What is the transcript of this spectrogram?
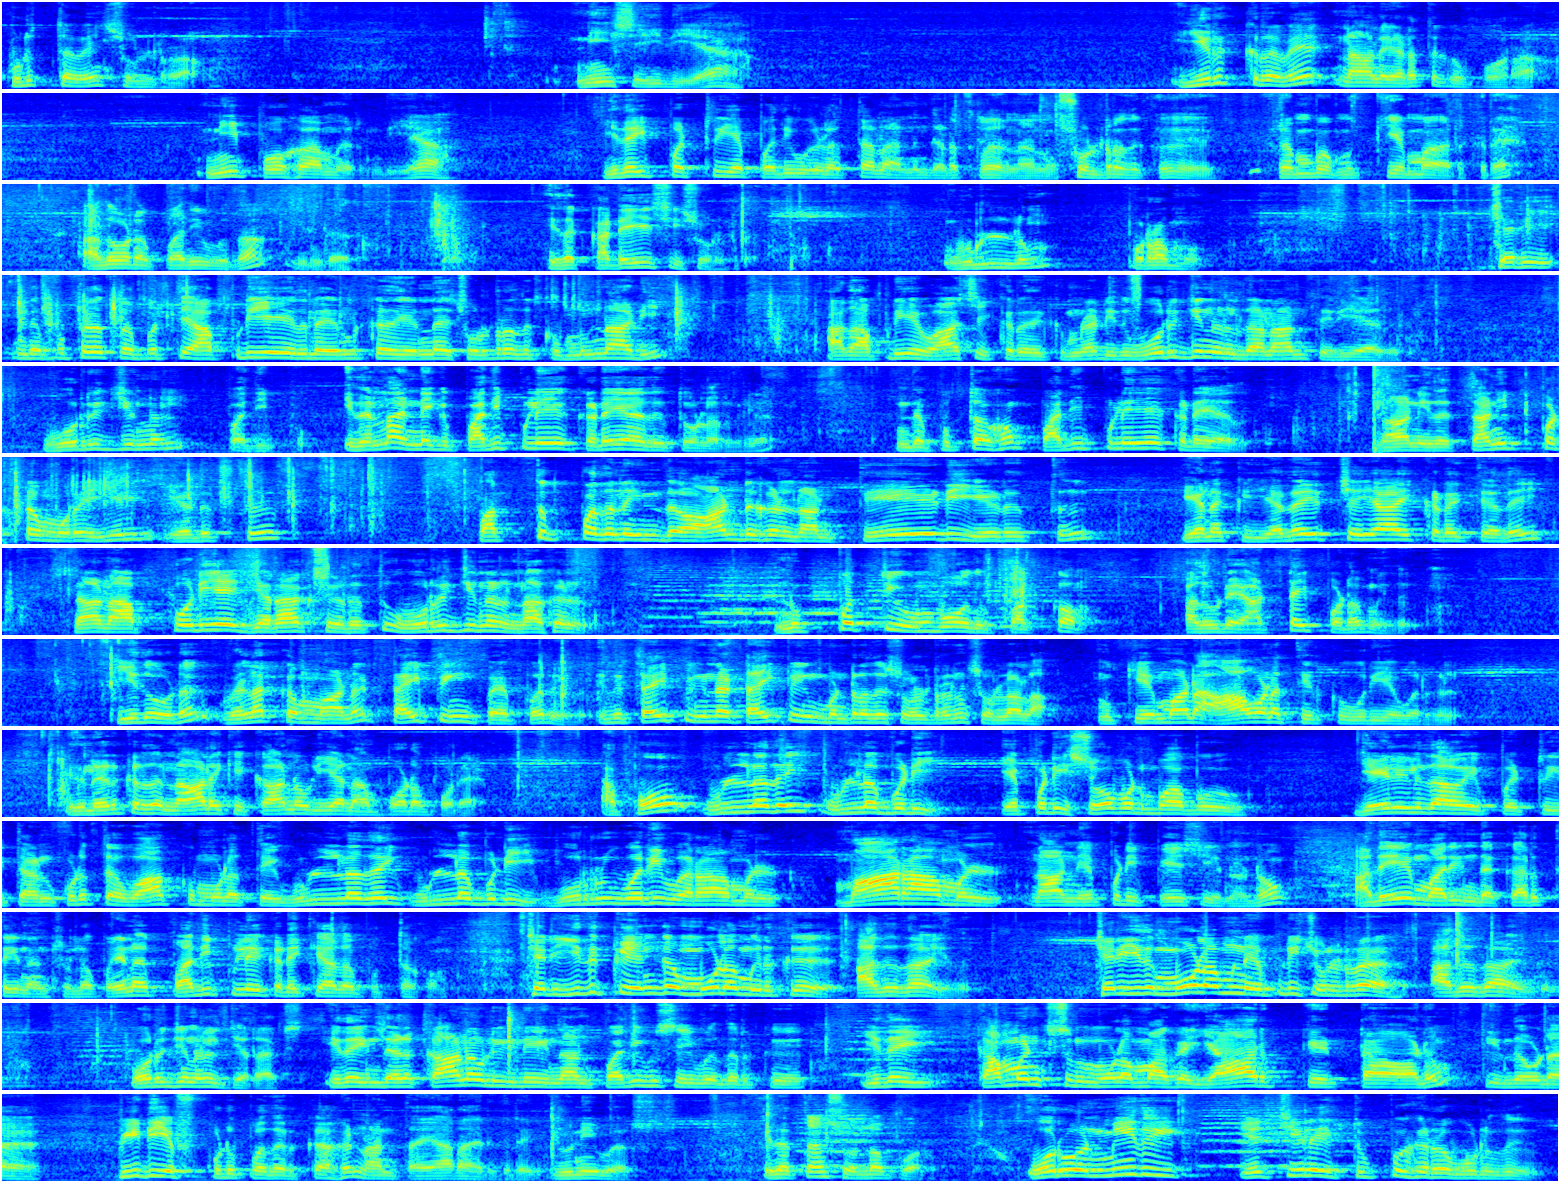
கொடுத்தவன் சொல்கிறான் நீ செய்தியா? இருக்கிறவே நாலு இடத்துக்கு போகிறான் நீ போகாமல் இருந்தியா? இதை பற்றிய பதிவுகளைத்தான் நான் இந்த இடத்துல நான் சொல்கிறதுக்கு ரொம்ப முக்கியமாக இருக்கிறேன். அதோட பதிவு தான் இந்த. இதை கடைசி சொல்கிறேன் உள்ளும் புறமும். சரி இந்த புத்தகத்தை பற்றி அப்படியே இதில் இருக்கிறது என்ன சொல்கிறதுக்கு முன்னாடி அதை அப்படியே வாசிக்கிறதுக்கு முன்னாடி இது ஒரிஜினல் தானான்னு தெரியாது. ஒரிஜினல் பதிப்பு. இதெல்லாம் இன்றைக்கி பதிப்புலேயே கிடையாது தோழர்களே. இந்த புத்தகம் பதிப்புலேயே கிடையாது. நான் இதை தனிப்பட்ட முறையில் எடுத்து பத்து பதினைந்து ஆண்டுகள் நான் தேடி எடுத்து எனக்கு எதேச்சையாய் கிடைத்ததை நான் அப்படியே ஜெராக்ஸ் எடுத்து ஒரிஜினல் நகல் முப்பத்தி ஒம்பது பக்கம். அதோடைய அட்டைப்படம் இது. இதோட விளக்கமான டைப்பிங் பேப்பர் இது. இது டைப்பிங்னா டைப்பிங் பண்ணுறது சொல்கிறேன்னு சொல்லலாம். முக்கியமான ஆவணத்திற்கு உரியவர்கள். இதில் இருக்கிறத நாளைக்கு காணொலியாக நான் போட போகிறேன் அப்போது உள்ளதை உள்ளபடி எப்படி சோபன் பாபு ஜெயலலிதாவை பற்றி தான் கொடுத்த வாக்குமூலத்தை உள்ளதை உள்ளபடி ஒரு வரி வராமல் மாறாமல் நான் எப்படி பேசினனோ அதே மாதிரி இந்த கருத்தை நான் சொல்ல போகிறேன் ஏன்னா பதிப்பிலே கிடைக்காத புத்தகம். சரி இதுக்கு எங்கே மூலம் இருக்குது அதுதான் இது. சரி இது மூலம்னு எப்படி சொல்கிற அதுதான் இது. ஒரிஜினல் ஜெராக்ஸ் இதை இந்த காணொலியிலே நான் பதிவு செய்வதற்கு இதை கமெண்ட்ஸ் மூலமாக யார் கேட்டாலும் இதோட பிடிஎஃப் கொடுப்பதற்காக நான் தயாராக இருக்கிறேன். யூனிவர்ஸ் இதைத்தான் சொல்ல போகிறோம் ஒருவன் மீது எச்சிலை துப்புகிற பொழுது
